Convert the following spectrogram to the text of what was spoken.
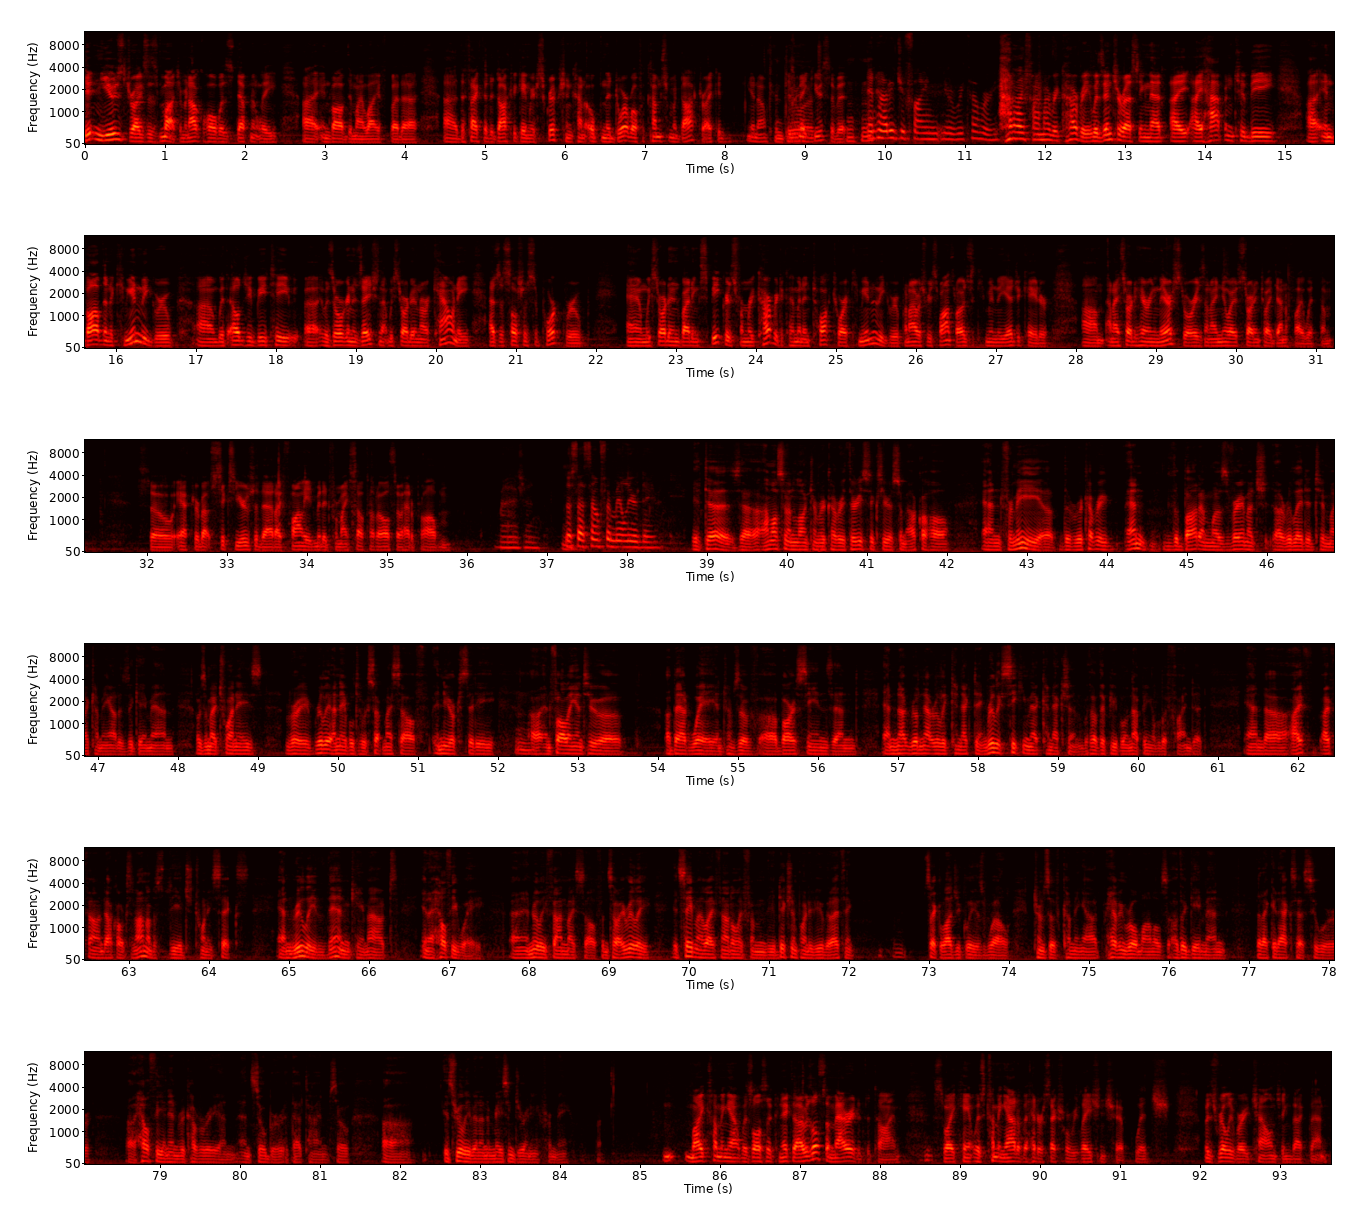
didn't use drugs as much. I mean, alcohol was definitely uh, involved in my life, but uh, uh, the fact that a doctor gave me a prescription kind of opened the door. Well, if it comes from a doctor, I could, you know, Can just make it. use of it. And how did you find your recovery? How did I find my recovery? It was interesting that I, I happened to be uh, involved in a community group um, with LGBT. Uh, it was an organization that we started in our county as a social support group. And we started inviting speakers from recovery to come in and talk to our community group. And I was responsible, I was a community educator. Um, and I started hearing their stories, and I knew I was starting to identify with them. So after about six years of that, I finally admitted for myself that I also had a problem. Imagine. Does that sound familiar, David? It does. Uh, I'm also in long-term recovery, 36 years from alcohol. And for me, uh, the recovery and the bottom was very much uh, related to my coming out as a gay man. I was in my 20s, very, really unable to accept myself in New York City uh, and falling into a, a bad way in terms of uh, bar scenes and, and not, really, not really connecting, really seeking that connection with other people and not being able to find it. And uh, I, I found Alcoholics Anonymous at the age of 26 and really then came out in a healthy way and really found myself. And so I really, it saved my life not only from the addiction point of view, but I think psychologically as well, in terms of coming out, having role models, other gay men that I could access who were uh, healthy and in recovery and, and sober at that time. So uh, it's really been an amazing journey for me. My coming out was also connected. I was also married at the time, so I came, was coming out of a heterosexual relationship, which was really very challenging back then.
